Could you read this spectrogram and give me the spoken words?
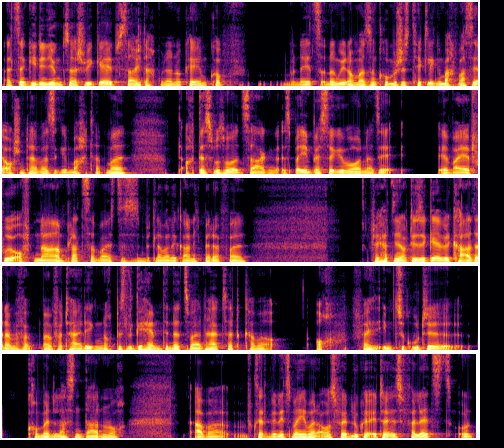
Als dann Gideon Jung zum Beispiel gelb sah, ich dachte mir dann, okay, im Kopf, wenn er jetzt irgendwie nochmal so ein komisches Tackling gemacht, was er auch schon teilweise gemacht hat mal, auch das muss man sagen, ist bei ihm besser geworden. Also er, er war ja früher oft nah am Platzverweis, das ist mittlerweile gar nicht mehr der Fall. Vielleicht hat ihn auch diese gelbe Karte dann beim Verteidigen noch ein bisschen gehemmt in der zweiten Halbzeit, kann man auch vielleicht ihm zugute kommen lassen da noch. Aber wie gesagt, wenn jetzt mal jemand ausfällt, Luca Itter ist verletzt und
